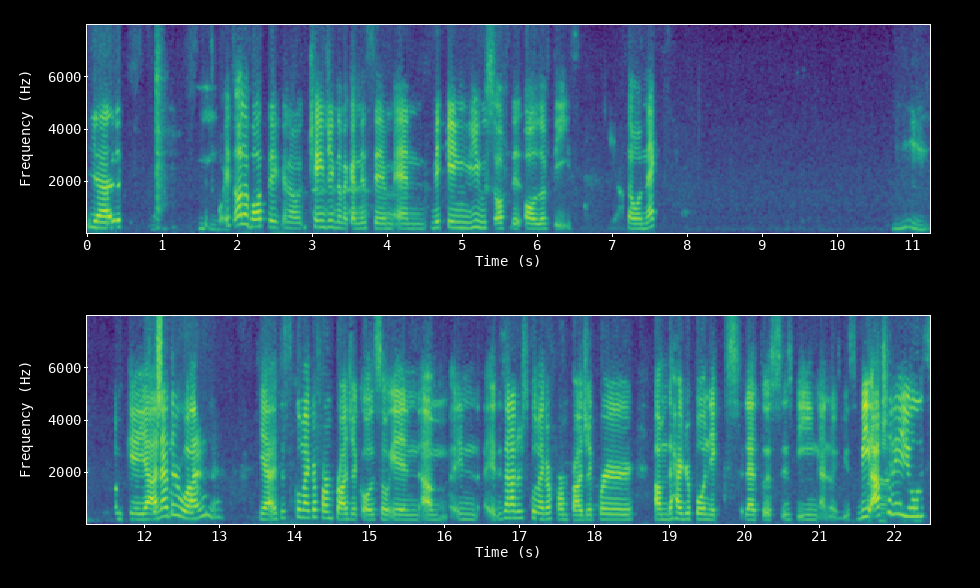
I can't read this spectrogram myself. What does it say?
yeah. Mm-hmm. It's all about the, you know, changing the mechanism and making use of the, all of these. Yeah. So next. Mm. Okay, yeah, another one yeah, it's a school microfarm project also in um in it's another school microfarm project where um the hydroponics lettuce is being ano used. We actually use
